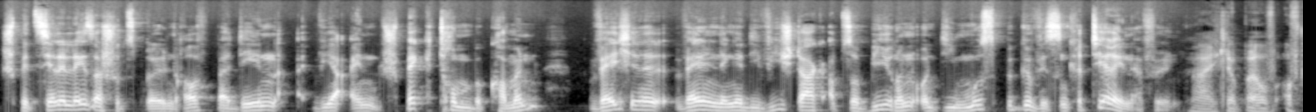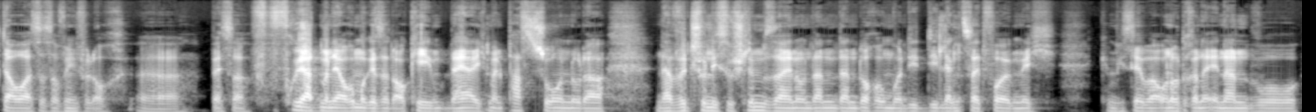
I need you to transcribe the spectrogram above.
spezielle Laserschutzbrillen drauf, bei denen wir ein Spektrum bekommen, welche Wellenlänge die wie stark absorbieren und die muss gewissen Kriterien erfüllen. Ja, ich glaube, auf, auf Dauer ist das auf jeden Fall auch äh, besser. Früher hat man ja auch immer gesagt, okay, naja, ich meine, passt schon oder na, wird schon nicht so schlimm sein und dann, dann doch irgendwann die, die Langzeitfolgen. Ich kann mich selber auch noch dran erinnern, wo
